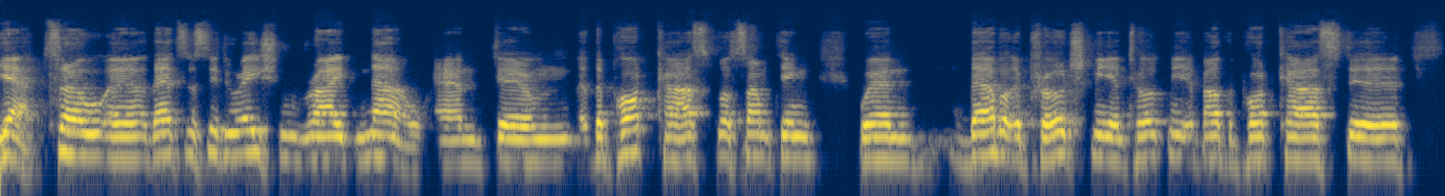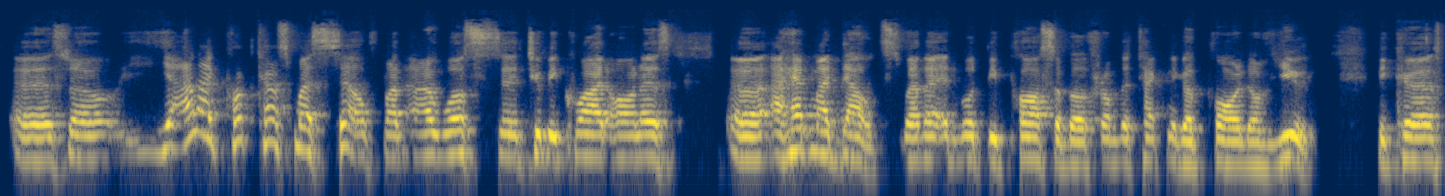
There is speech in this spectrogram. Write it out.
yeah, so uh, that's the situation right now. And um, the podcast was something when Bärbel approached me and told me about the podcast. Uh, uh, so, yeah, I like podcasts myself, but I was, uh, to be quite honest, uh, I had my doubts whether it would be possible from the technical point of view because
